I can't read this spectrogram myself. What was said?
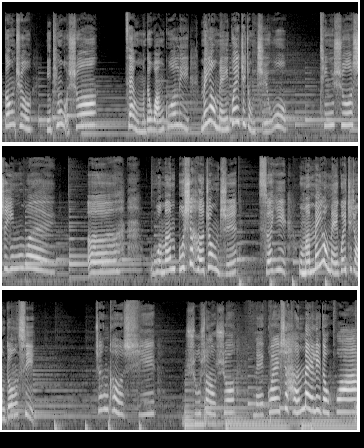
公主，你听我说，在我们的王国里没有玫瑰这种植物。听说是因为，呃，我们不适合种植，所以我们没有玫瑰这种东西。真可惜，书上说玫瑰是很美丽的花，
